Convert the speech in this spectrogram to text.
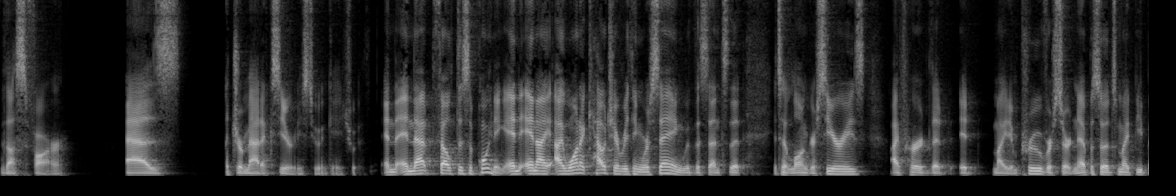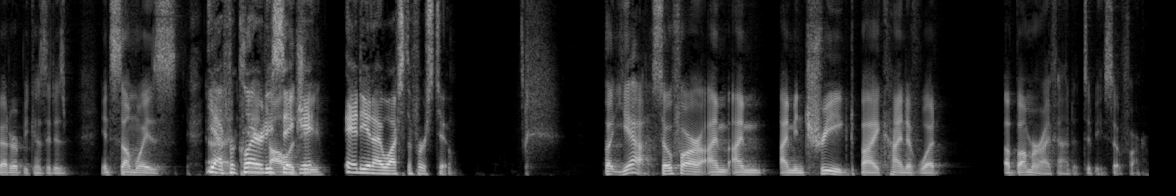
thus far as a dramatic series to engage with. And, and that felt disappointing. And, and I, I want to couch everything we're saying with the sense that it's a longer series. I've heard that it might improve or certain episodes might be better because it is, in some ways, Yeah, uh, for clarity's sake, Andy and I watched the first two. But yeah, so far I'm I'm I'm intrigued by kind of what a bummer I found it to be so far.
